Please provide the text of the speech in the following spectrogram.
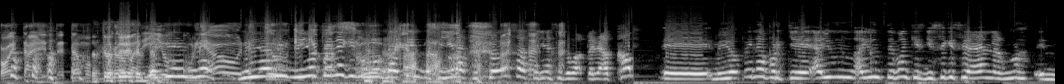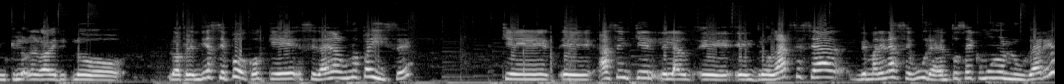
Hoy está, estamos puro amarillos, culiados. Me, dio, pena que como la, señora escuchó esa señora así como, pero eh, me dio pena porque hay un hay un tema que yo sé que se da en algunos, en, que lo, lo, lo, aprendí hace poco, que se da en algunos países que eh, hacen que el, eh, el, drogarse sea de manera segura. Entonces hay como unos lugares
